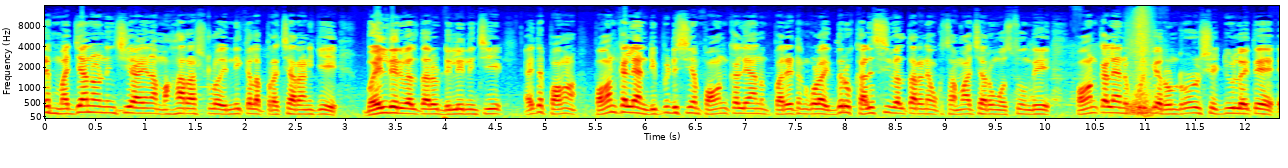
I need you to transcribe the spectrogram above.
రేపు మధ్యాహ్నం నుంచి ఆయన మహారాష్ట్రలో ఎన్నికల ప్రచారానికి బయలుదేరి వెళ్తారు ఢిల్లీ నుంచి. అయితే పవన్ పవన్ కళ్యాణ్ డిప్యూటీ సీఎం పవన్ కళ్యాణ్ పర్యటన కూడా ఇద్దరు కలిసి వెళ్తారనే ఒక సమాచారం వస్తుంది. పవన్ కళ్యాణ్ ఇప్పటికే రెండు రోజులు షెడ్యూల్ అయితే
